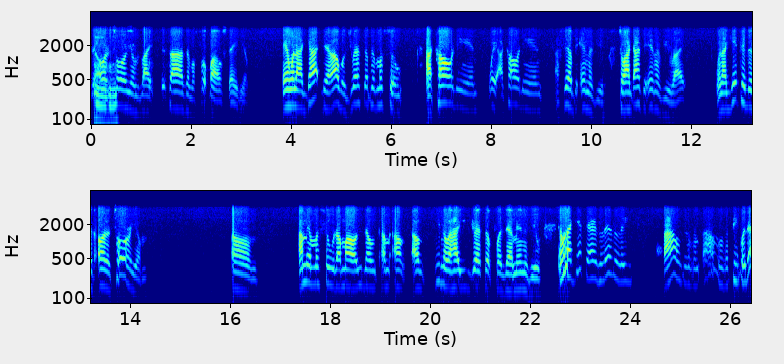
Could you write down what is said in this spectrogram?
the Mhm. auditorium's like the size of a football stadium. And when I got there, I was dressed up in my suit. I called in. Wait, I called in. I set up the interview. So I got the interview right. When I get to this auditorium, um, I'm in my suit. I'm all, you know, I'm, I'm, I'm you know how you dress up for them interview. And when I get there, it's literally thousands and thousands of people there.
